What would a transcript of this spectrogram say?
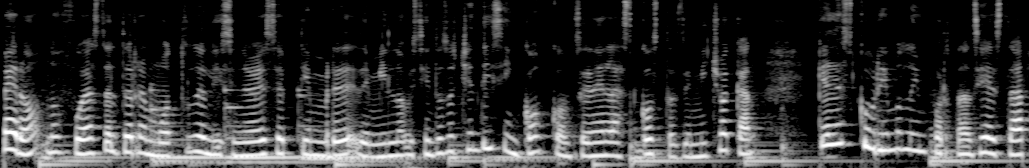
Pero no fue hasta el terremoto del 19 de septiembre de 1985, con sede en las costas de Michoacán, que descubrimos la importancia de estar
